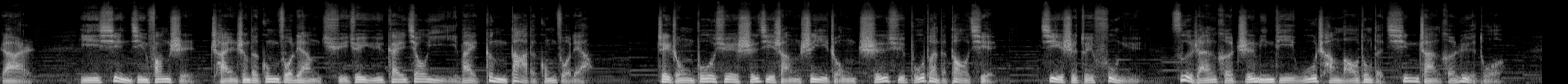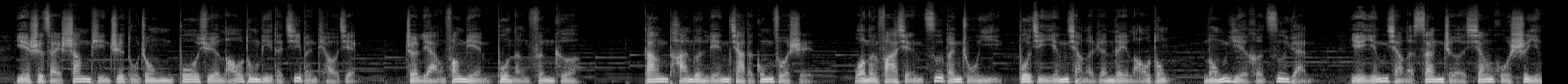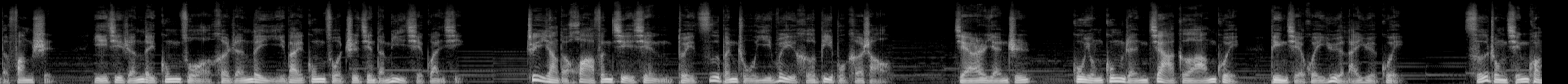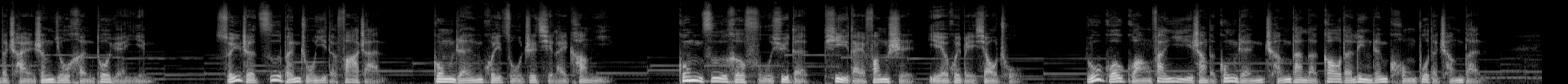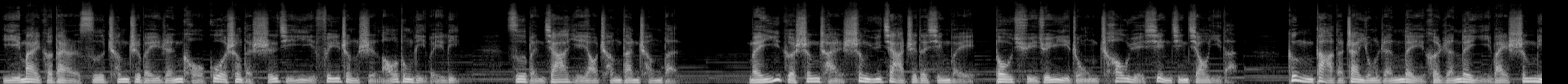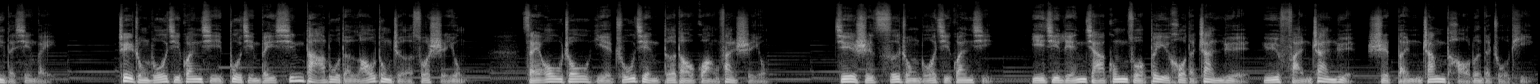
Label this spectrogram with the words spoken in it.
然而，以现金方式产生的工作量取决于该交易以外更大的工作量。这种剥削实际上是一种持续不断的盗窃，既是对妇女、自然和殖民地无偿劳动的侵占和掠夺，也是在商品制度中剥削劳动力的基本条件。这两方面不能分割。当谈论廉价的工作时，我们发现，资本主义不仅影响了人类劳动、农业和资源，也影响了三者相互适应的方式，以及人类工作和人类以外工作之间的密切关系。这样的划分界限对资本主义为何必不可少？简而言之，雇佣工人价格昂贵，并且会越来越贵。此种情况的产生有很多原因。随着资本主义的发展，工人会组织起来抗议。工资和抚恤的替代方式也会被消除。如果广泛意义上的工人承担了高的令人恐怖的成本，以麦克戴尔斯称之为人口过剩的十几亿非正式劳动力为例，资本家也要承担成本。每一个生产剩余价值的行为都取决于一种超越现金交易的、更大的占用人类和人类以外生命的行为。这种逻辑关系不仅被新大陆的劳动者所使用。在欧洲也逐渐得到广泛使用。揭示此种逻辑关系以及廉价工作背后的战略与反战略是本章讨论的主题。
